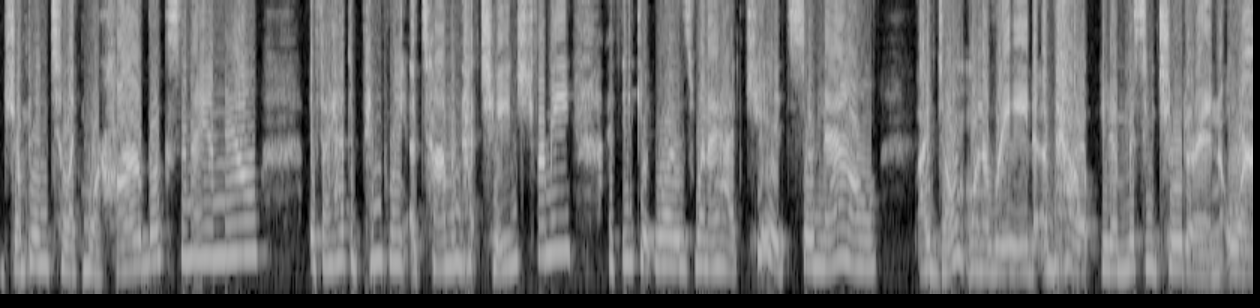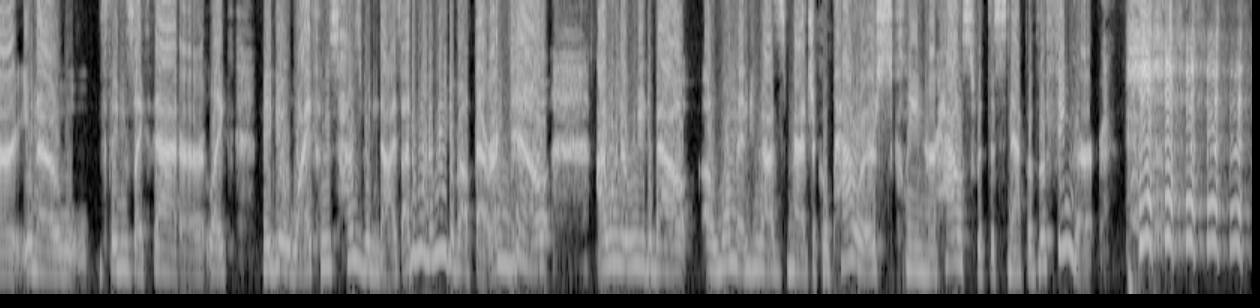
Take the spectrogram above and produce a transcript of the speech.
jump into like more horror books than I am now. If I had to pinpoint a time when that changed for me, I think it was when I had kids. So now, I don't want to read about, you know, missing children or, you know, things like that, or like maybe a wife whose husband dies. I don't want to read about that right now. I want to read about a woman who has magical powers to clean her house with the snap of a finger.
